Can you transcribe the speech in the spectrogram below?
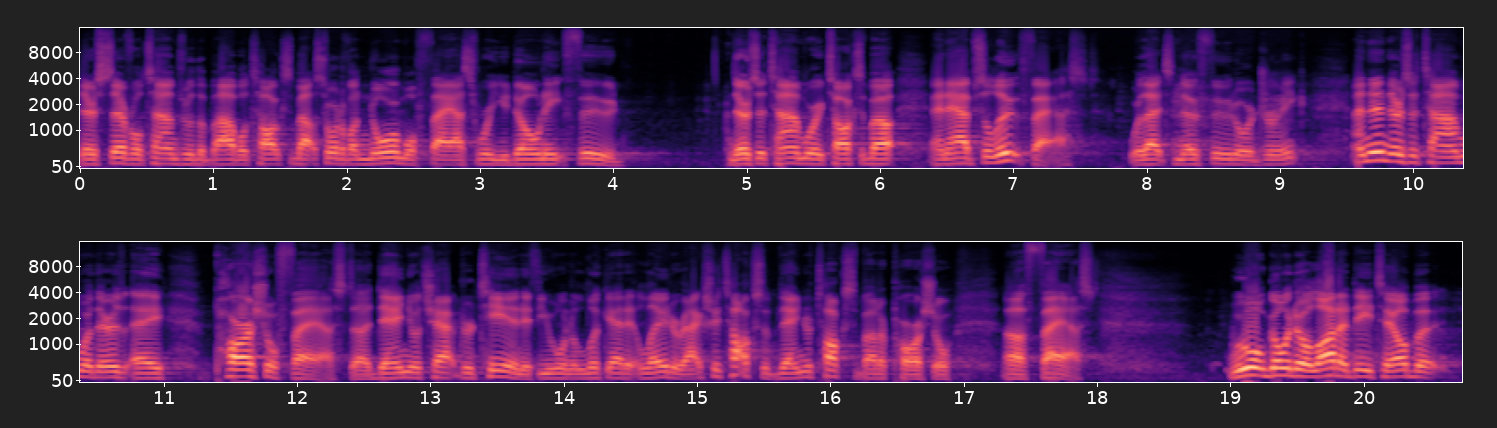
There's several times where the Bible talks about sort of a normal fast where you don't eat food. There's a time where he talks about an absolute fast, where that's no food or drink. And then there's a time where there's a partial fast. Uh, Daniel chapter 10, if you want to look at it later, actually talks, Daniel talks about a partial uh, fast. We won't go into a lot of detail, but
